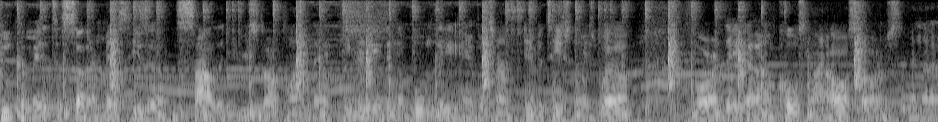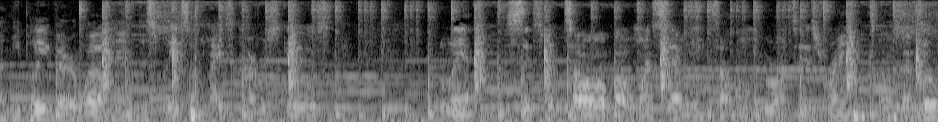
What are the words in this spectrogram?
he committed to Southern Miss. He's a solid three star cornerback. He played in the inviter- invitational as well for the um, Coastline All Stars, and uh, he played very well. Man, displayed some nice coverage skills. Length, six foot tall, about 170. Some room to grow into his frame. Okay. So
